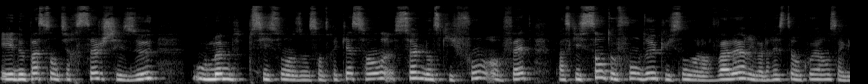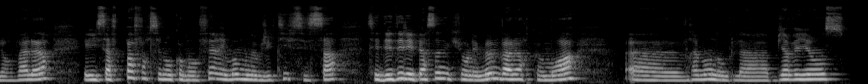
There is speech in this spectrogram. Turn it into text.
et ne pas se sentir seuls chez eux ou même s'ils sont dans un centre équestre, seuls dans ce qu'ils font en fait, parce qu'ils sentent au fond d'eux qu'ils sont dans leurs valeurs, ils veulent rester en cohérence avec leurs valeurs et ils savent pas forcément comment faire. Et moi, mon objectif, c'est ça, c'est d'aider les personnes qui ont les mêmes valeurs que moi, euh, vraiment donc la bienveillance,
